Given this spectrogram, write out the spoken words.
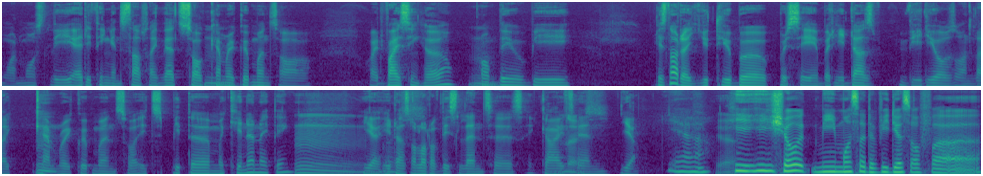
what mostly editing and stuff like that. So camera Mm. equipments are or advising her Mm. probably would be. He's not a YouTuber per se, but he does videos on like Mm. camera equipment. So it's Peter McKinnon, I think. Mm, Yeah, he does a lot of these lenses, guys, Nice. and yeah. Yeah. Yeah. He he showed me most of the videos of uh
